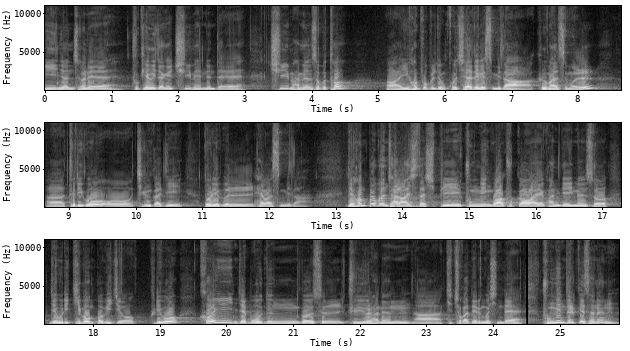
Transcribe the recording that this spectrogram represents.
2년 전에 국회의장에 취임했는데 취임하면서부터 아, 이 헌법을 좀 고쳐야 되겠습니다. 그 말씀을 아, 드리고 어, 지금까지 노력을 해왔습니다. 이제 헌법은 잘 아시다시피 국민과 국가와의 관계이면서 이제 우리 기본법이죠. 그리고 거의 이제 모든 것을 규율하는 아, 기초가 되는 것인데 국민들께서는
